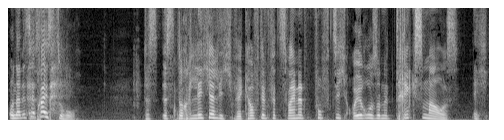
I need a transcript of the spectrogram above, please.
Und dann ist der Preis zu hoch. Das ist doch lächerlich. Wer kauft denn für 250 Euro so eine Drecksmaus? Ich,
